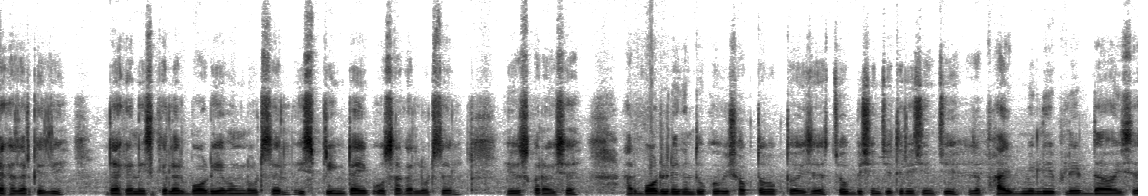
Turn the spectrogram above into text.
এক হাজার কেজি। দেখেন স্কেলের বডি এবং লোড সেল স্প্রিং টাইপ ওসাকার লোড সেল ইউজ করা হয়েছে। আর বডিটা কিন্তু খুবই শক্তপোক্ত হয়েছে, চব্বিশ ইঞ্চি, তিরিশ ইঞ্চি ফাইভ মিলি প্লেট দেওয়া হয়েছে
